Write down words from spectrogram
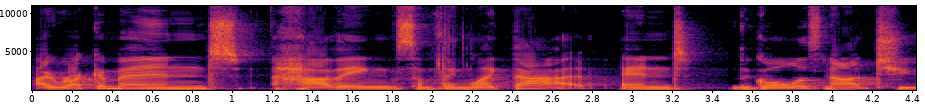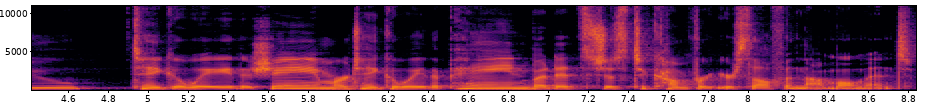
I recommend having something like that. And the goal is not to take away the shame or take away the pain, but it's just to comfort yourself in that moment.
